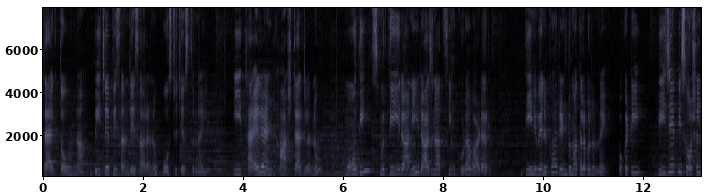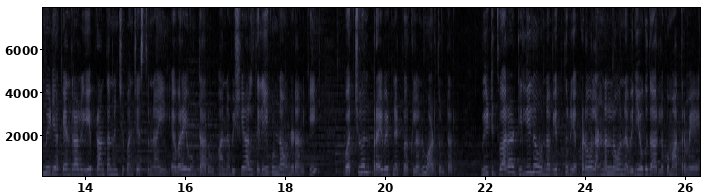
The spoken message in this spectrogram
ట్యాగ్తో ఉన్న బీజేపీ సందేశాలను పోస్ట్ చేస్తున్నాయి. ఈ థాయిలాండ్ హ్యాష్ ట్యాగ్లను మోదీ స్మృతి ఇరానీ రాజ్నాథ్ సింగ్ కూడా వాడారు. దీని వెనుక రెండు మతలబులున్నాయి. ఒకటి బీజేపీ సోషల్ మీడియా కేంద్రాలు ఏ ప్రాంతం నుంచి పనిచేస్తున్నాయి ఎవరై ఉంటారు అన్న విషయాలు తెలియకుండా ఉండడానికి వర్చువల్ ప్రైవేట్ నెట్వర్క్లను వాడుతుంటారు. వీటి ద్వారా ఢిల్లీలో ఉన్న వ్యక్తులు ఎక్కడో లండన్లో ఉన్న వినియోగదారులకు మాత్రమే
